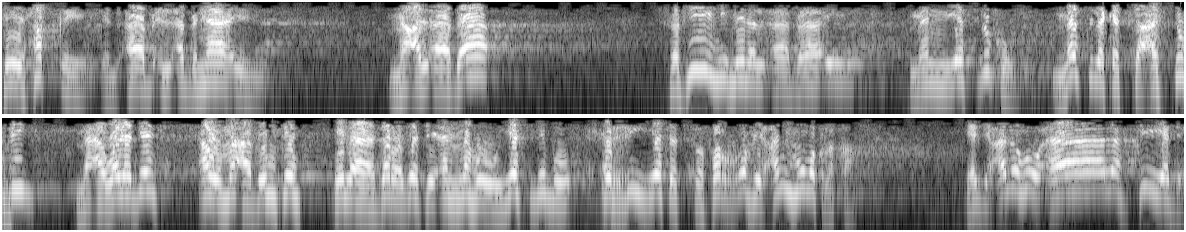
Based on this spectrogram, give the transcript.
في حق الأب الأبناء مع الآباء ففيه من الآباء من يسلك مسلك التعسف مع ولده أو مع بنته إلى درجة أنه يسلب حرية التصرف عنه مطلقا. يجعله آلة في يده.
